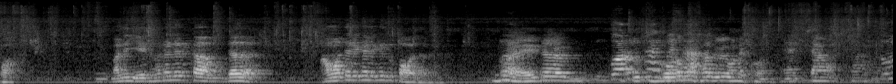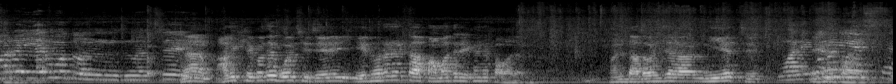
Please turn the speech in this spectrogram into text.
বাহ। মানে এ ধরনের কাপ দাদা আমাদের এখানে কিন্তু পাওয়া যাবে না। না এটা গরম থাকবে গরম থাকবে অনেকক্ষণ। হ্যাঁ তোমার এর মতন না আমি সে কথাই বলছি যে এ ধরনের কাপ আমাদের এখানে পাওয়া যাবে। মানে দাদা ভাই যা নিয়ে এসছে অনেকগুলো এখানে নিয়ে এসছে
